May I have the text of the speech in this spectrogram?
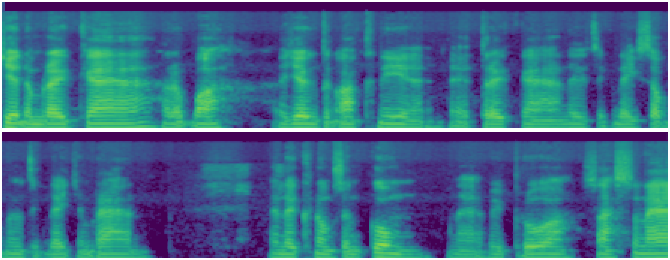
ជាតម្រូវការរបស់យើងទាំងអស់គ្នាដែលត្រូវការនៅសេចក្តីសុខនិងសេចក្តីចម្រើននៅក្នុងសង្គមណាពីព្រោះសាសនា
